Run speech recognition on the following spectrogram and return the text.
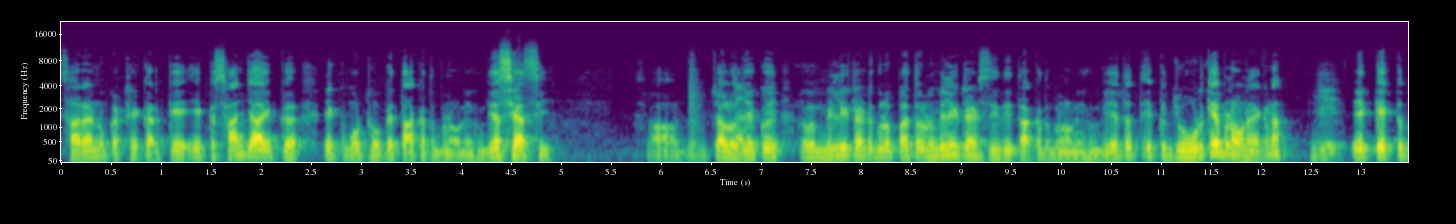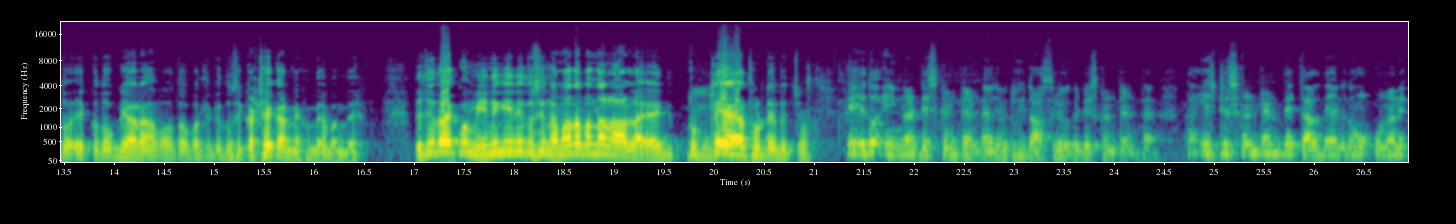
ਸਾਰਿਆਂ ਨੂੰ ਇਕੱਠੇ ਕਰਕੇ ਇੱਕ ਸਾਂਝਾ ਇੱਕ ਇੱਕ ਮੁੱਠ ਹੋ ਕੇ ਤਾਕਤ ਬਣਾਉਣੀ ਹੁੰਦੀ ਹੈ ਸਿਆਸੀ। ਚਲੋ ਜੇ ਕੋਈ ਮਿਲੀਟੈਂਟ ਗਰੁੱਪ ਹੈ ਤਾਂ ਉਹਨੂੰ ਮਿਲੀਟੈਂਟਸੀ ਦੀ ਤਾਕਤ ਬਣਾਉਣੀ ਹੁੰਦੀ ਹੈ। ਤਾਂ ਇੱਕ ਜੋੜ ਕੇ ਬਣਾਉਣਾ ਹੈ ਕਿ ਨਾ? ਜੀ। ਇੱਕ ਇੱਕ ਦੋ ਇੱਕ ਦੋ 11 ਉਹ ਤੋਂ ਮਤਲਬ ਕਿ ਤੁਸੀਂ ਇਕੱਠੇ ਕਰਨੇ ਹੁੰਦੇ ਆ ਬੰਦੇ। ਤੇ ਜਿਹਦਾ ਕੋਈ ਮੀਨਿੰਗ ਹੀ ਨਹੀਂ ਤੁਸੀਂ ਨਵਾਂ ਦਾ ਬੰਦਾ ਨਾਲ ਲਾਇਆ ਟੁੱਟੇ ਆ ਤੁਹਾਡੇ ਵਿੱਚੋਂ। ਤੇ ਜਦੋਂ ਇੰਨਾ ਡਿਸਕੰਟੈਂਟ ਹੈ, ਜਿਵੇਂ ਤੁਸੀਂ ਦੱਸ ਰਹੇ ਹੋ ਕਿ ਡਿਸਕੰਟੈਂਟ ਹੈ, ਤਾਂ ਇਸ ਡਿਸਕੰਟੈਂਟ ਦੇ ਚੱਲਦਿਆਂ ਜਦੋਂ ਉਹਨਾਂ ਨੇ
